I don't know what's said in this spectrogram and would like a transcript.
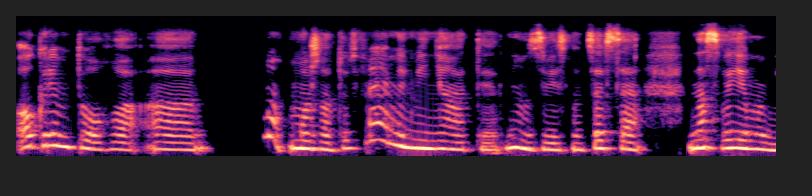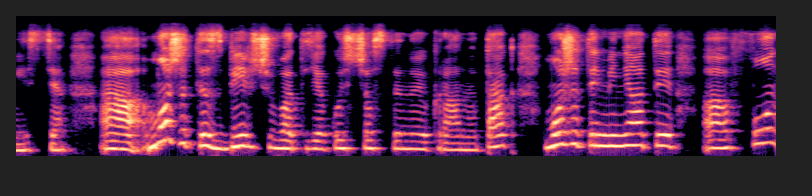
Окрім того, можна тут фрейми міняти, ну, звісно, це все на своєму місці. Можете збільшувати якусь частину екрану, так? Можете міняти фон,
